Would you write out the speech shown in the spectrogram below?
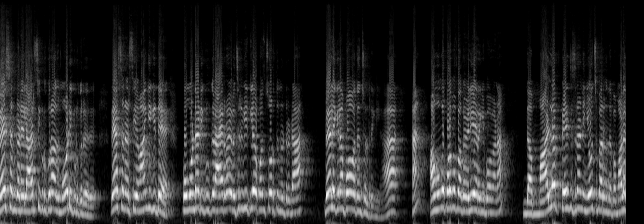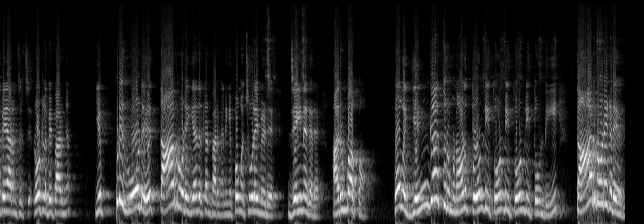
ரேஷன் கடையில் அரிசி கொடுக்குறோம் அது மோடி கொடுக்குறாரு. ரேஷன் அரிசியை வாங்கிக்கிட்டு இப்போ பொண்டாட்டி கொடுக்குற ஆயிரம் ரூபாய் வச்சுட்டு வீட்டிலே உட்காந்து சோர்த்து நிட்டுடா வேலைக்கெல்லாம் போவாதுன்னு சொல்றீங்களா? அவங்க அவங்கவுங்க குழப்ப பார்க்க வெளியே இறங்கி போக வேணாம். இந்த மழை பெஞ்சிச்சுன்னா நீங்க யோசிச்சு பாருங்க இந்த மழை பெய்ய ஆரம்பிச்சிருச்சு. ரோட்ல போய் பாருங்க. எப்படி ரோடு தார் ரோடு எங்கேயாவது இருக்கான்னு பாருங்க. நீங்க போங்க சூளைமேடு ஜெயநகர் அரும்பாக்கம். போங்க எங்க திரும்பினாலும் தோண்டி தோண்டி தோண்டி தோண்டி தார் ரோடே கிடையாது.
